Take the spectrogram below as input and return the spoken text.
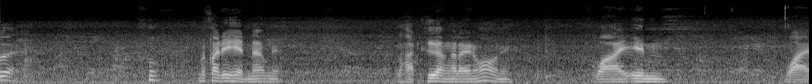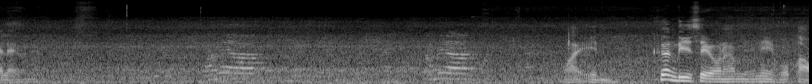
ด้วย ไม่ค่อยได้เห็นนะครับเนี่ยรหัสเครื่องอะไรเนาะนี่ YN Y อะไรวะเนี่ย ทำไม่ได้ทำไม่ได้ YN เครื่องดีเซลนะครับนี่นี่หัวเผา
